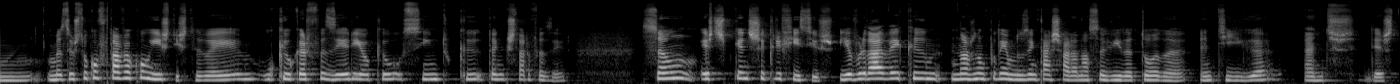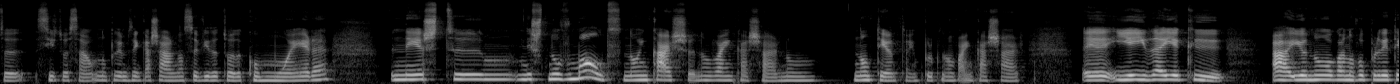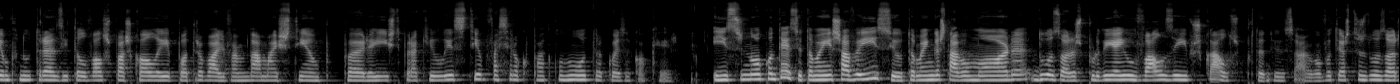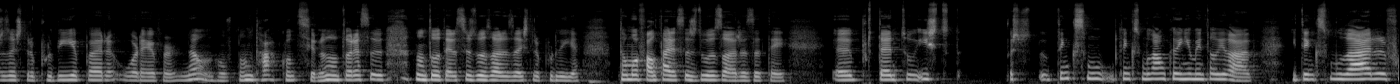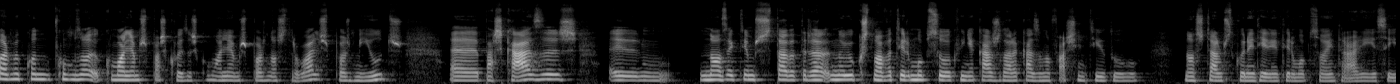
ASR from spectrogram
mas eu estou confortável com isto, isto é o que eu quero fazer e é o que eu sinto que tenho que estar a fazer. São estes pequenos sacrifícios, e a verdade é que nós não podemos encaixar a nossa vida toda antiga, antes desta situação, não podemos encaixar a nossa vida toda como era neste, neste novo molde. Não encaixa, não vai encaixar, não, não tentem, porque não vai encaixar. Uh, e a ideia que ah, eu não, agora não vou perder tempo no trânsito a levá-los para a escola e para o trabalho, vai-me dar mais tempo para isto, para aquilo, esse tempo vai ser ocupado com outra coisa qualquer. E isso não acontece, eu também achava isso, eu também gastava uma hora, duas horas por dia a levá-los e ir buscá-los. Portanto, eu disse, ah, agora vou ter estas duas horas extra por dia para whatever. Não, não, não está a acontecer, eu não estou, essa, não estou a ter essas duas horas extra por dia. Estão-me a faltar essas duas horas até. Uh, portanto, isto tem que, se, tem que se mudar um bocadinho a mentalidade e tem que se mudar a forma como, como, como olhamos para as coisas, como olhamos para os nossos trabalhos, para os miúdos, uh, para as casas. Uh, nós é que temos estado a trazer. Eu costumava ter uma pessoa que vinha cá ajudar a casa, não faz sentido nós estarmos de quarentena e ter uma pessoa a entrar e a sair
